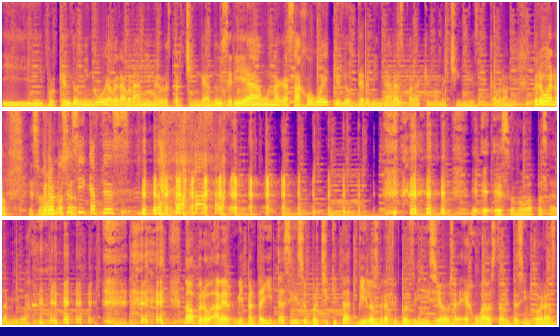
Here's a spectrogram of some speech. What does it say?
Y porque el domingo voy a ver a Bram y me va a estar chingando. Y sería un agasajo, güey, que lo terminaras para que no me chingue este cabrón. Pero bueno, Eso pero no sé si captes Eso no va a pasar, amigo. no, pero a ver, mi pantallita sí, súper chiquita. Vi los gráficos de inicio, o sea, he jugado hasta ahorita 5 horas.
